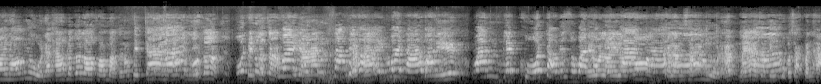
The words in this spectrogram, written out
อคอยน้องอยู่นะครับ แล้วก็รอความหวังจากน้องเพชรก้านะครับตอนนี้ก็เป็นประจักษ์พยานสร้างเทนะวาครับลัยด้วยนะตอนนี้วันเล็บคูดเทาวิสุวรรณในวันไรเราก็กำลังสร้างอยู่นะครับ แม้อาจจะมีอุปสรรคปัญหา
